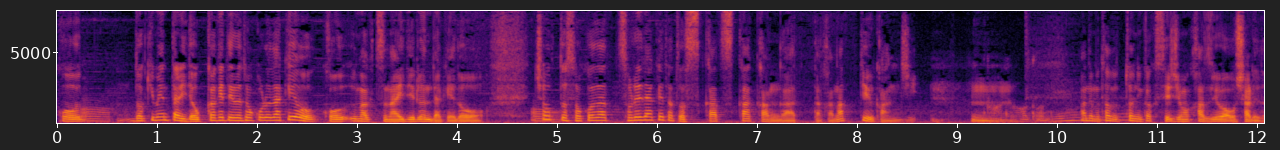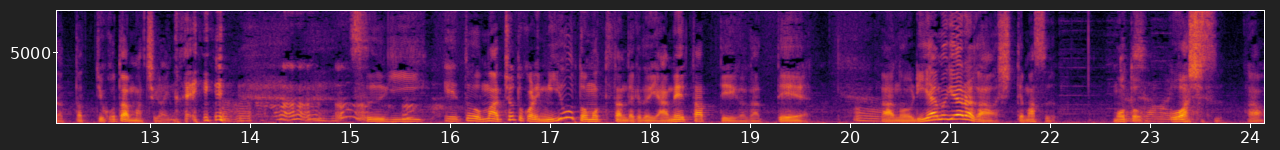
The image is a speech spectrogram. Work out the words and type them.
こう、ドキュメンタリーで追っかけてるところだけをこううまくつないでるんだけどうん。ちょっとそこだそれだけだとスカスカ感があったかなっていう感じ、うん。なるほどね。まあ、でもただとにかく瀬島和代はおしゃれだったっていうことは間違いない。次えっ、とまあちょっとこれ見ようと思ってたんだけどやめたって映画があってうん。あのリアム・ギャラが知ってます？元オアシス。あ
